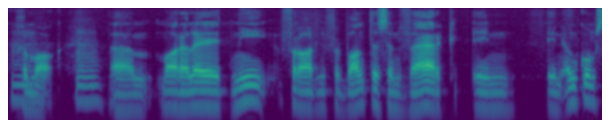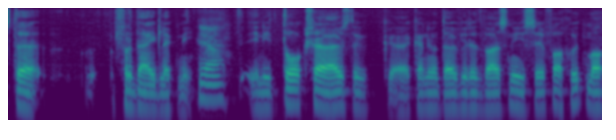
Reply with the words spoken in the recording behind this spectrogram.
hmm. gemaak. Hmm. Ehm um, maar hulle het nie vir haar die verband tussen werk en en inkomste verduidelik nie. Ja. En die talkshow host ek, ek kan nie onthou wie dit was nie, sê van goed, maar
